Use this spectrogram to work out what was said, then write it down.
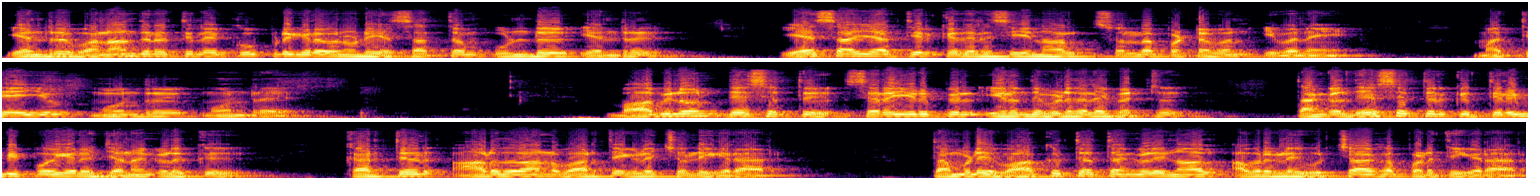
என்று வனாந்திரத்திலே கூப்பிடுகிறவனுடைய சத்தம் உண்டு என்று ஏசாயா தீர்க்கதரிசியினால் சொல்லப்பட்டவன் இவனே. மத்தேயு மூன்று மூன்று. பாபிலோன் தேசத்து சிறையிருப்பில் இருந்து விடுதலை பெற்று தங்கள் தேசத்திற்கு திரும்பி போகிற ஜனங்களுக்கு கர்த்தர் ஆறுதலான வார்த்தைகளை சொல்லுகிறார். தம்முடைய வாக்குத்தத்தங்களினால் அவர்களை உற்சாகப்படுத்துகிறார்.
